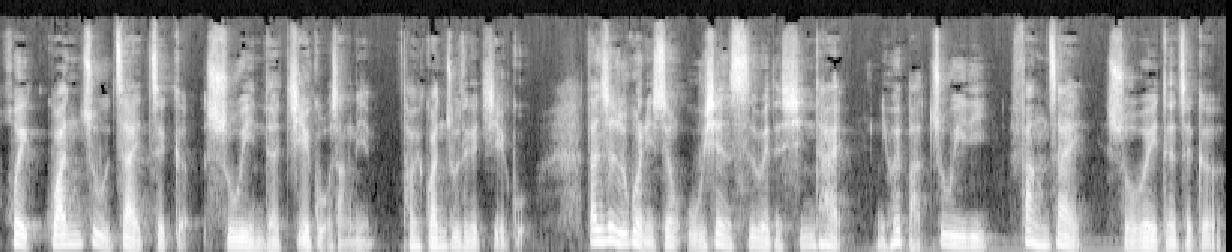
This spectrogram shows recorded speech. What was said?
会关注在这个输赢的结果上面，他会关注这个结果。但是如果你是用无限思维的心态，你会把注意力放在所谓的这个。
